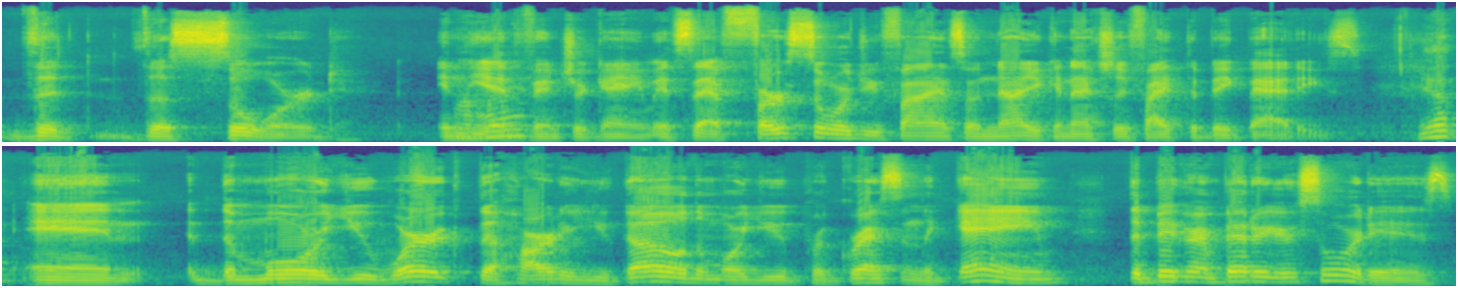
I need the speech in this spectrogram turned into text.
the the sword in the Uh-huh. adventure game. It's that first sword you find, so now you can actually fight the big baddies. Yep. And the more you work, the harder you go, the more you progress in the game, the bigger and better your sword is.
